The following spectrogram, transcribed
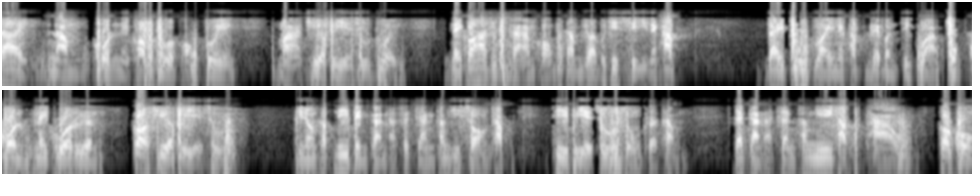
ได้นำคนในครอบครัวของตัวเองมาเชื่อพระเยซูด้วย ในข้อ 53 ของพระธรรมยอห์นบทที่ 4 นะครับ ได้พูดไว้นะครับ ได้บันทึกว่าทุกคนในครัวเรือนก็เชื่อพระเยซู พี่น้องครับนี่เป็นการอัศจรรย์ครั้งที่สองครับ ที่พระเยซูทรงกระทำและการอัศจรรย์ครั้งนี้ครับข่าวก็คง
